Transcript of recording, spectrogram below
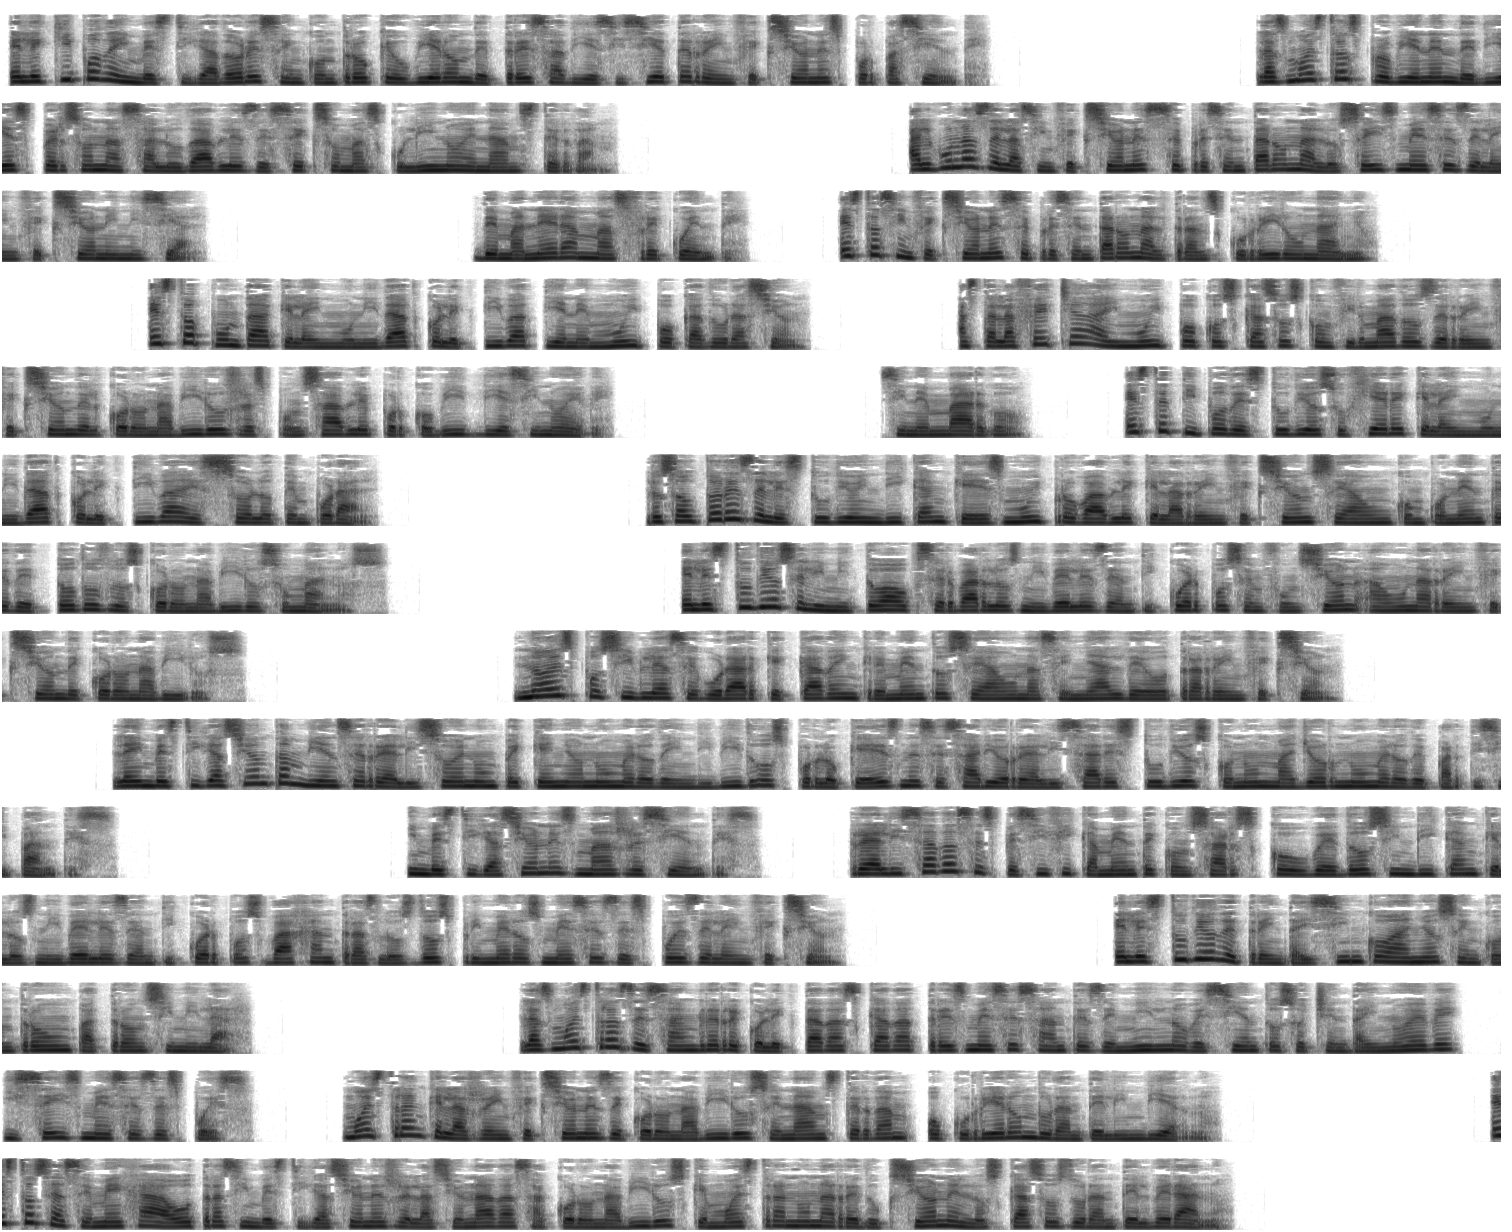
El equipo de investigadores encontró que hubieron de 3 a 17 reinfecciones por paciente. Las muestras provienen de 10 personas saludables de sexo masculino en Ámsterdam. Algunas de las infecciones se presentaron a los seis meses de la infección inicial. De manera más frecuente. Estas infecciones se presentaron al transcurrir un año. Esto apunta a que la inmunidad colectiva tiene muy poca duración. Hasta la fecha hay muy pocos casos confirmados de reinfección del coronavirus responsable por COVID-19. Sin embargo, este tipo de estudio sugiere que la inmunidad colectiva es solo temporal. Los autores del estudio indican que es muy probable que la reinfección sea un componente de todos los coronavirus humanos. El estudio se limitó a observar los niveles de anticuerpos en función a una reinfección de coronavirus. No es posible asegurar que cada incremento sea una señal de otra reinfección. La investigación también se realizó en un pequeño número de individuos por lo que es necesario realizar estudios con un mayor número de participantes. Investigaciones más recientes realizadas específicamente con SARS-CoV-2 indican que los niveles de anticuerpos bajan tras los dos primeros meses después de la infección. El estudio de 35 años encontró un patrón similar. Las muestras de sangre recolectadas cada tres meses antes de 1989 y seis meses después muestran que las reinfecciones de coronavirus en Ámsterdam ocurrieron durante el invierno. Esto se asemeja a otras investigaciones relacionadas a coronavirus que muestran una reducción en los casos durante el verano.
